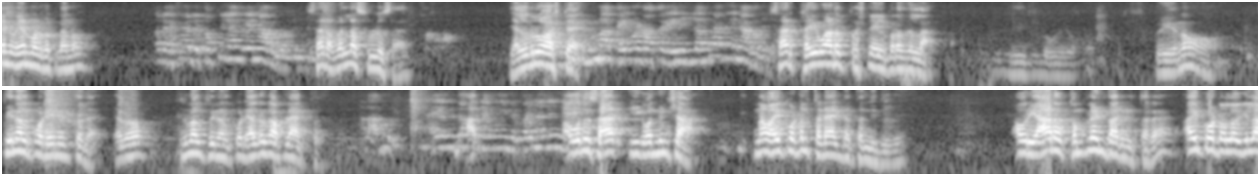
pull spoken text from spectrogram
ಏನು ಏನು ಮಾಡ್ಬೇಕು ನಾನು? ಸರ್ ಅವೆಲ್ಲ ಸುಳ್ಳು ಸರ್ ಎಲ್ಲರೂ ಅಷ್ಟೇ. ಸರ್ ಕೈವಾಡದ ಪ್ರಶ್ನೆ ಇಲ್ಲಿ ಬರೋದಿಲ್ಲ. ಏನೋ ಪೀನಲ್ ಕೋಡ್ ಏನಿರ್ತದೆ? ಯಾವುದೋ ಕ್ರಿಮಿನಲ್ ಪೀನಲ್ ಕೋಡ್ ಎಲ್ರಿಗೂ ಅಪ್ಲೈ ಆಗ್ತದೆ. ಹೌದು ಸರ್ ಈಗ ಒಂದು ನಿಮಿಷ. ನಾವು ಹೈಕೋರ್ಟಲ್ಲಿ ತಡೆ ಆಗದೆ ತಂದಿದ್ದೀವಿ. ಅವ್ರು ಯಾರು ಕಂಪ್ಲೇಂಟ್ದಾರ ಇರ್ತಾರೆ. ಹೈಕೋರ್ಟಲ್ಲಿ ಹೋಗಿಲ್ಲ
